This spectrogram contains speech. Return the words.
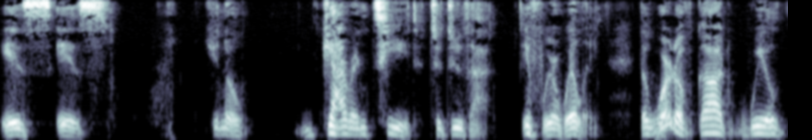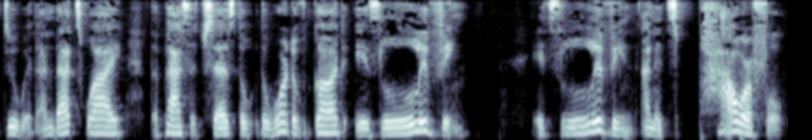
is, is, you know, guaranteed to do that if we're willing. The word of God will do it. And that's why the passage says the, the word of God is living it's living and it's powerful,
